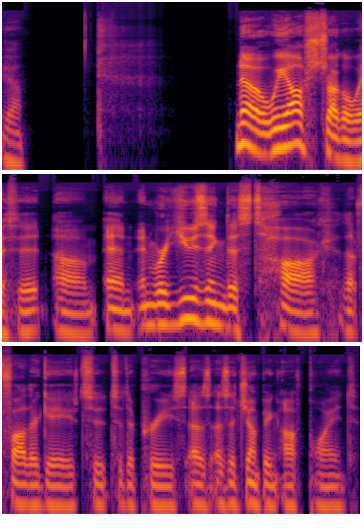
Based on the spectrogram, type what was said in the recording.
Yeah. No, we all struggle with it, um, and and we're using this talk that Father gave to, to the priest as, as a jumping off point.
